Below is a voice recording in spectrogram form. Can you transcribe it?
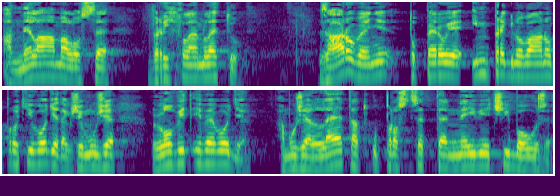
a nelámalo se v rychlém letu. Zároveň to pero je impregnováno proti vodě, takže může lovit i ve vodě a může létat uprostřed té největší bouře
